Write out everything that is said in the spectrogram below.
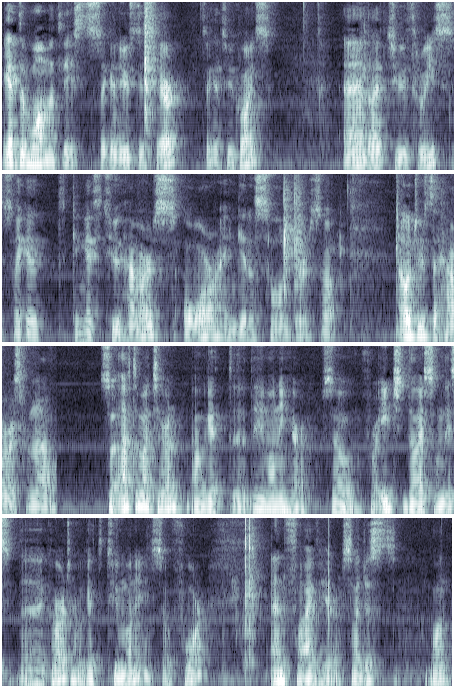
I get the one at least. So I can use this here. So I get two coins. And I have two threes. So I get can get two hammers or I can get a soldier. So I'll choose the hammers for now. So after my turn, I'll get the, the money here. So for each dice on this uh, card, I'll get two money. So four and five here. So I just one,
